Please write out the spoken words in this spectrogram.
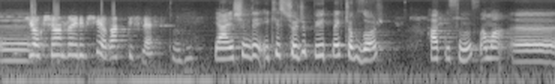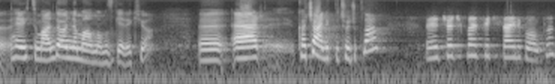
Ee, Yok şu anda öyle bir şey yok. Aktifler. Yani şimdi ikiz çocuk büyütmek çok zor. Haklısınız ama e, her ihtimalde önlem almamız gerekiyor. E, eğer e, kaç aylıktı çocuklar? Ee, çocuklar 8 aylık oldu.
